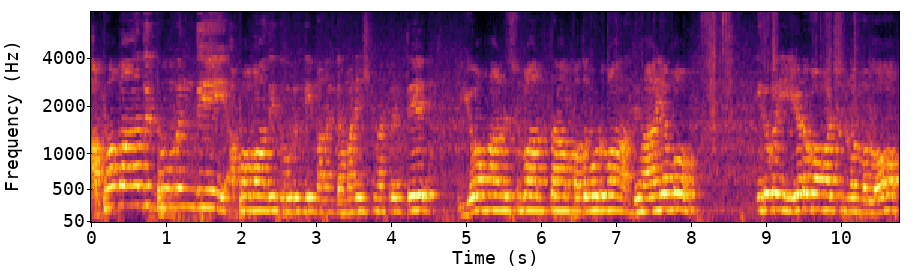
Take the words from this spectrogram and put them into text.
అపవాది దూరింది. అపవాది దూరింది మనం గమనించినట్లయితే యోహాను సువార్త పదమూడవ అధ్యాయము ఇరవై ఏడవ వచనములో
